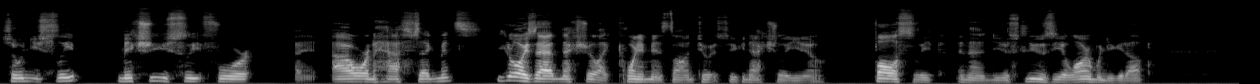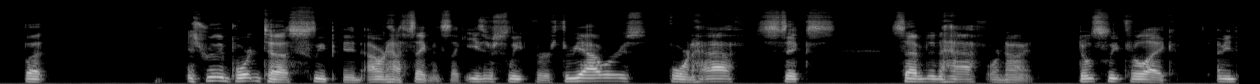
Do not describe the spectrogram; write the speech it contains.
So when you sleep, make sure you sleep for an hour and a half segments. You can always add an extra like 20 minutes onto it so you can actually, you know, fall asleep and then, you know, snooze the alarm when you get up. But it's really important to sleep in hour and a half segments. Like either sleep for three hours, four and a half, six, seven and a half, or nine. Don't sleep for like, I mean,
